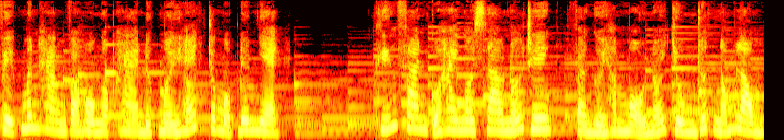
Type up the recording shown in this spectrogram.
việc Minh Hằng và Hồ Ngọc Hà được mời hát trong một đêm nhạc khiến fan của hai ngôi sao nói riêng và người hâm mộ nói chung rất nóng lòng.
